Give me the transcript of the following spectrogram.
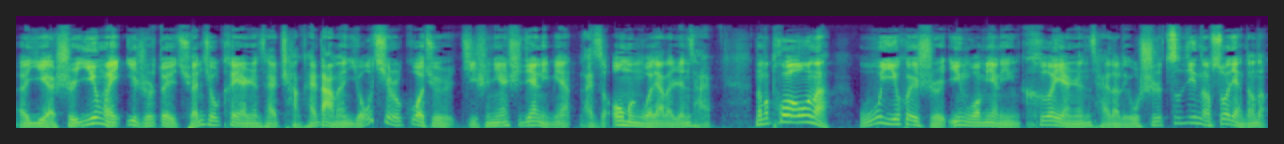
呃，也是因为一直对全球科研人才敞开大门，尤其是过去几十年时间里面，来自欧盟国家的人才。那么脱欧呢，无疑会使英国面临科研人才的流失、资金的缩减等等。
